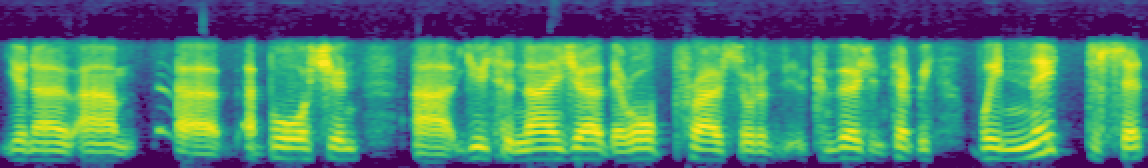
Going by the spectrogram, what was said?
you know, um, uh, abortion, uh, euthanasia. They're all pro sort of conversion therapy. We need to set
